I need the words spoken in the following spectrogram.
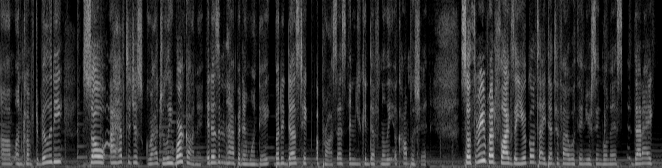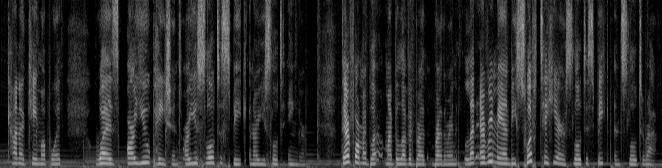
um, uncomfortability. So I have to just gradually work on it. It doesn't happen in one day, but it does take a process and you can definitely accomplish it. So, three red flags that you're going to identify within your singleness that I kind of came up with was Are you patient? Are you slow to speak? And are you slow to anger? Therefore, my, blo- my beloved brethren, let every man be swift to hear, slow to speak, and slow to wrath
